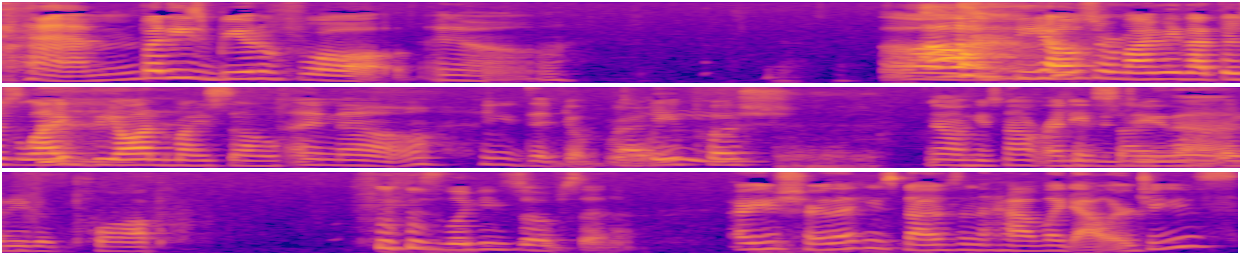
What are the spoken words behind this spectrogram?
Ahem. but he's beautiful. I know. Oh, he helps remind me that there's life beyond myself. I know. He did go Ready, push. No, he's not ready to do we're that. Ready to plop. He's looking so upset. Are you sure that he doesn't have like allergies?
